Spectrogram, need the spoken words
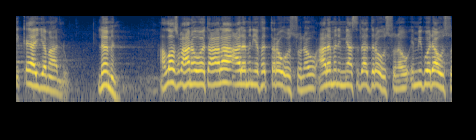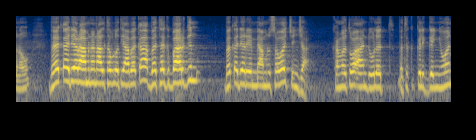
ይቀያየማሉ። ለምን አላህ ስብሓናሁ ወተላ አለምን የፈጠረው እሱ ነው። አለምን የሚያስተዳድረው እሱ ነው። የሚጎዳው እሱ ነው። በቀደር አምነናል ተብሎት ያበቃ በተግባር ግን በቀደር የሚያምኑ ሰዎች እንጃ። ከመቶ አንድ ሁለት በትክክል ይገኝ ይሆን?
